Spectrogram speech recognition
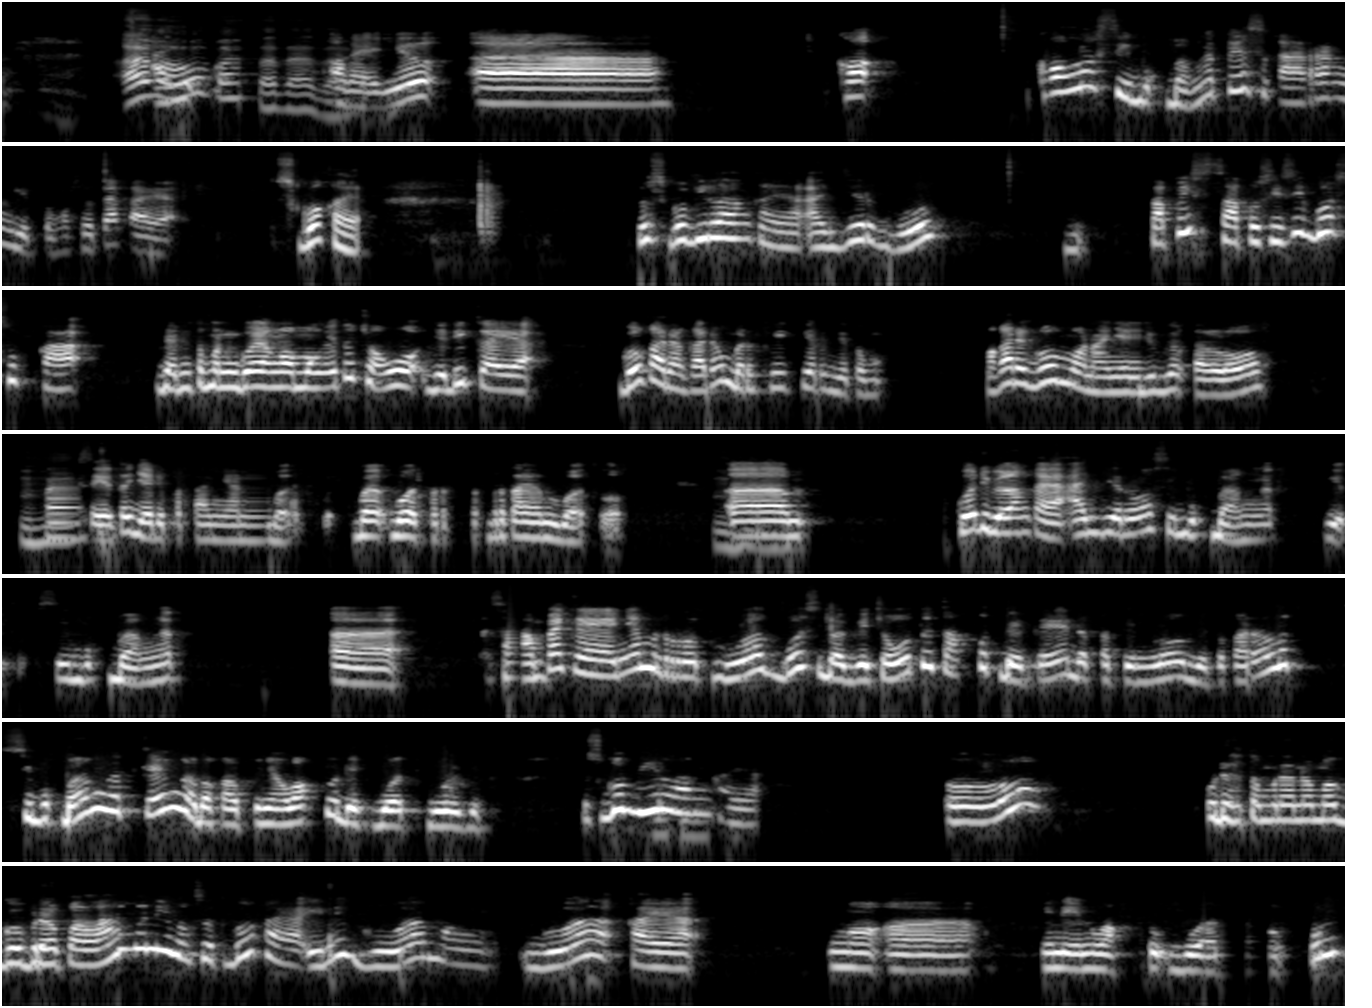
Ah, nggak Ayo. santai, oke santai. yuk eh kok kok lo sibuk banget ya sekarang gitu? Maksudnya kayak terus gue kayak terus gue bilang kayak anjir gue tapi satu sisi gue suka dan temen gue yang ngomong itu cowok. Jadi kayak gue kadang-kadang berpikir gitu. Makanya gue mau nanya juga ke lo. Mhm, nah itu jadi pertanyaan buat buat buat per- pertanyaan buat lo. Mhm. Em, gue dibilang kayak anjir lo sibuk banget gitu. Sibuk banget. Eh, sampai kayaknya menurut gue gue sebagai cowok tuh takut deh kayak deketin lo gitu. Karena lo sibuk banget kayak nggak bakal punya waktu deh buat gue gitu. Terus gue bilang kayak lo udah temenan sama gue berapa lama nih? Maksud gue kayak ini gue meng gue kayak ngo eh, iniin waktu buat pun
